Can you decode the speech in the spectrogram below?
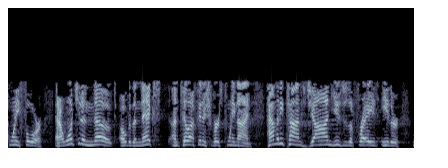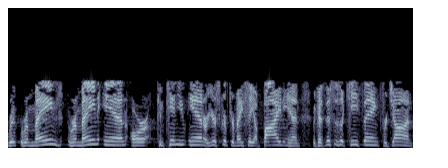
24, and I want you to note over the next, until I finish verse 29, how many times John uses a phrase either re- remains, remain in or continue in, or your scripture may say abide in, because this is a key thing for John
